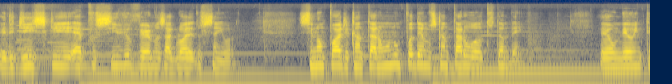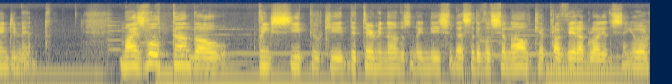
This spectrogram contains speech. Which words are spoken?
ele diz que é possível vermos a glória do Senhor. Se não pode cantar um, não podemos cantar o outro também. É o meu entendimento. Mas voltando ao princípio que determinamos no início dessa devocional, que é para ver a glória do Senhor,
